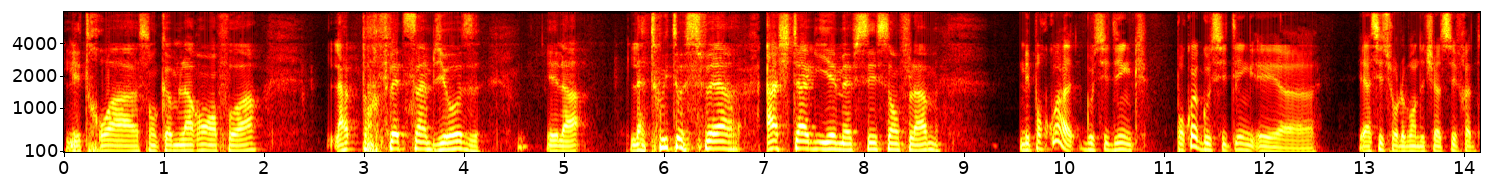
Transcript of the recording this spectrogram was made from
Les trois sont comme larrons en foire. La parfaite symbiose. Et là, la twittosphère hashtag IMFC s'enflamme. Mais pourquoi Goosey Dink? Pourquoi Dink est, euh, est assis sur le banc de Chelsea, Fred?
